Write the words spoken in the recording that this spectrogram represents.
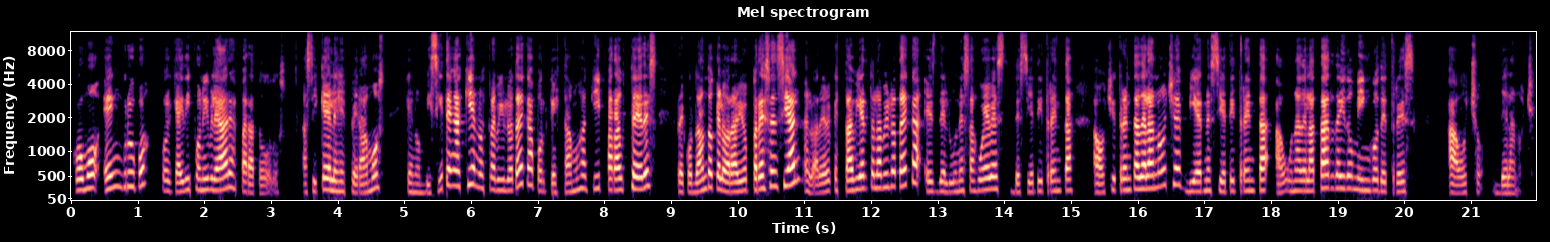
como en grupo, porque hay disponibles áreas para todos. Así que les esperamos que nos visiten aquí en nuestra biblioteca porque estamos aquí para ustedes, recordando que el horario presencial, el horario que está abierto en la biblioteca es de lunes a jueves de 7 y 30 a 8 y 30 de la noche, viernes 7 y 30 a 1 de la tarde y domingo de 3 a 8 de la noche.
